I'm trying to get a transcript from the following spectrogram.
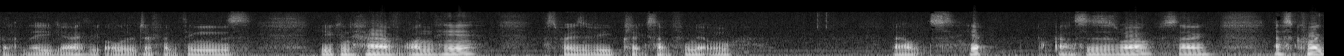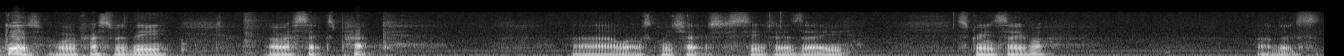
but there you go. all the different things you can have on here. I suppose if you click something, it will bounce. Yep bounces as well so that's quite good I'm impressed with the OS X pack uh, what else can we check to see if there's a screensaver that looks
